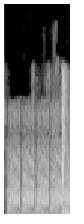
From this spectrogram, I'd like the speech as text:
哈哈哈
